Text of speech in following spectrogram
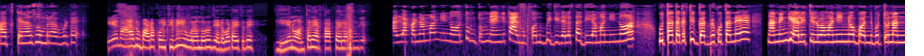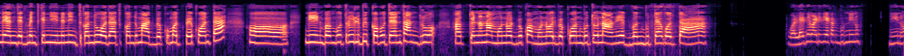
ಅದಕ್ಕೆ ನಾನು ಸುಮ್ಮನೆ ಆಗ್ಬಿಟ್ಟೆ. ಏನಾದ್ರೂ ಬಾಡಕ್ ಹೋಯ್ತೀವಿ ಒಂದೊಂದೊಂದು ಎಡವಟ್ ಆಯ್ತದೆ. ಏನು ಅಂತಾನೆ ಅರ್ಥ ಆಗ್ತಾ ಇಲ್ಲ ನಮ್ಗೆ. ಅಲ್ಲ ಕಣಮ್ಮ ನೀನು ತುಮ್ ತುಮ್ನೆ ಹಿಂಗೆ ಕಾಲ್ ಮುಕ್ಕೊಂಡು ಬಿದ್ದಿದ್ದೆಲ್ಲ ತದಿಯಮ್ಮ ನೀನು? ಉತ್ತಾದಾಗ ತಿಗ್ಗದ್ಬೇಕು ತಾನೆ? ನಾನು ಹಿಂಗೆ ಹೇಳಿತಿಲ್ವಮ್ಮ ನೀನು ಬಂದ್ಬಿಟ್ಟು ನನ್ನ ಎಂಜಾಯ್ಮೆಂಟ್ಗೆ ನೀನು ನಿಂತ್ಕೊಂಡು ಓದಾತ್ಕೊಂಡು ಮಾಡಬೇಕು ಮದ್ಬೇಕು ಅಂತ? ನೀನು ಬಂದ್ಬಿಟ್ರು ಇಲ್ಲಿ ಬಿಕ್ಕೋಬುತ್ತೆ ಅಂತ ಅಂದ್ರು. ಅದಕ್ಕೆ ನಾನು ಅಮ್ಮನ ನೋಡಬೇಕು ಅಮ್ಮನ ಓದ್ಬೇಕು ಅಂದ್ಬಿಟ್ಟು ನಾನು ಎದ್ದು ಬಂದ್ಬಿಟ್ಟೆ ಗೊತ್ತಾ? ಒಳ್ಳೇದೇ ಮಾಡಿದ್ಯಾಕಂದ್ಬಿಟ್ಟು ನೀನು? ನೀನು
